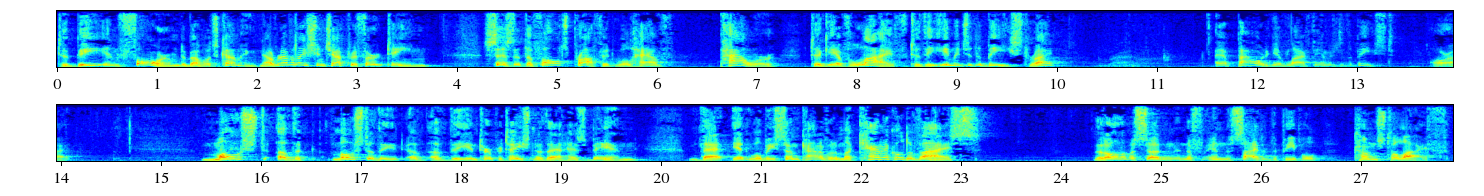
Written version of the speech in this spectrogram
to be informed about what's coming. Now, Revelation chapter 13 says that the false prophet will have power to give life to the image of the beast, right? Have power to give life to the image of the beast. All right. Most of the most of the of, of the interpretation of that has been that it will be some kind of a mechanical device that all of a sudden in the in the sight of the people comes to life.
